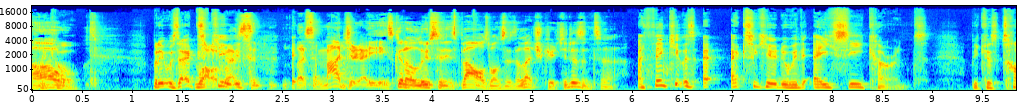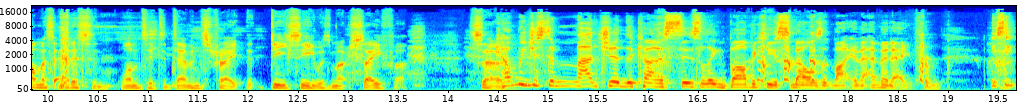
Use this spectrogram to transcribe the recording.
Oh. But it was Well, executed. let's, let's imagine eh? it. It's going to loosen its bowels once it's electrocuted, isn't it? I think it was executed with AC current because Thomas Edison wanted to demonstrate that DC was much safer. So Can we just imagine the kind of sizzling barbecue smells that might have emanate from? Is it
